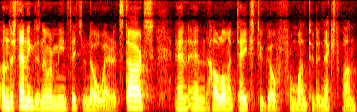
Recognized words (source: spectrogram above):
understanding this number means that you know where it starts and, and how long it takes to go from one to the next one.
